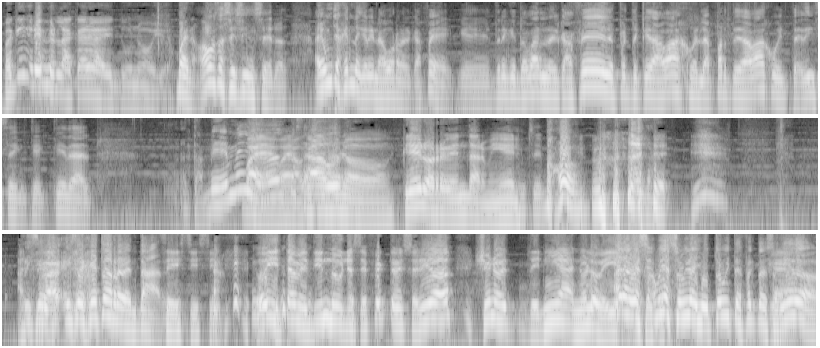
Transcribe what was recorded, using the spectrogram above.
¿Para qué querés ver la cara de tu novio? Bueno, vamos a ser sinceros. Hay mucha gente que cree en la borra del café. Que tenés que tomarle el café, después te queda abajo, en la parte de abajo, y te dicen que queda. También medio. Bueno, bueno, cosas cada raras. uno. Creer o reventar, Miguel. Sí. Hice, el gesto de reventar. Sí, sí, sí. Hoy está metiendo unos efectos de sonido. Yo no tenía, no lo veía. Ahora voy voy a subir a YouTube este efecto de sonido.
